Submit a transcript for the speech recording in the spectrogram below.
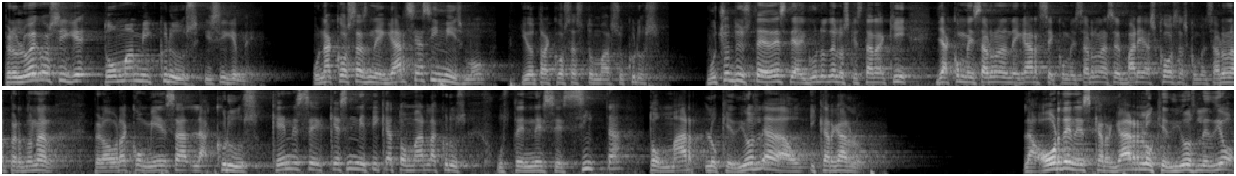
Pero luego sigue, toma mi cruz y sígueme. Una cosa es negarse a sí mismo y otra cosa es tomar su cruz. Muchos de ustedes, de algunos de los que están aquí, ya comenzaron a negarse, comenzaron a hacer varias cosas, comenzaron a perdonar, pero ahora comienza la cruz. ¿Qué, ¿Qué, significa tomar la cruz? Usted necesita tomar lo que Dios le ha dado y cargarlo. La orden es cargar lo que Dios le dio.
